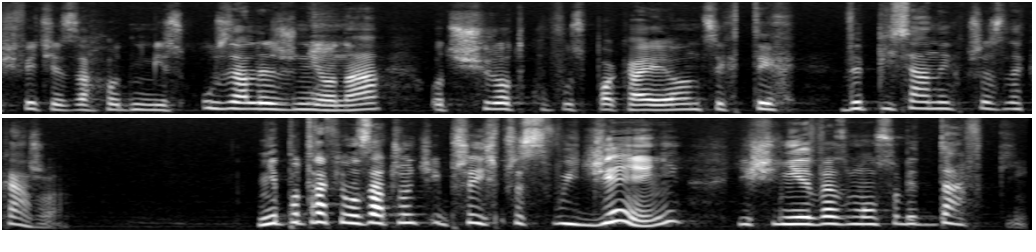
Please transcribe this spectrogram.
świecie zachodnim, jest uzależniona od środków uspokajających, tych wypisanych przez lekarza. Nie potrafią zacząć i przejść przez swój dzień, jeśli nie wezmą sobie dawki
